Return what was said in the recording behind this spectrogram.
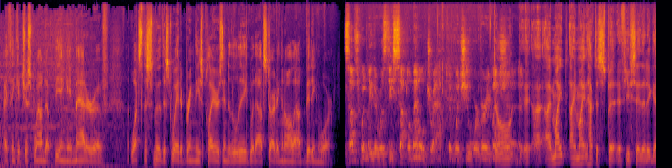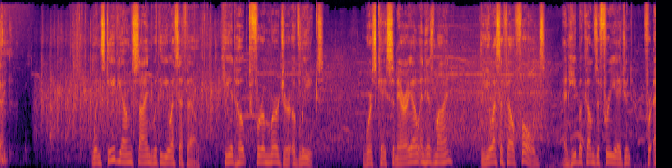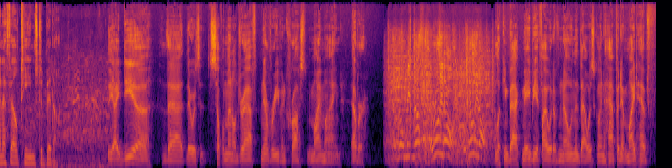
I think it just wound up being a matter of what's the smoothest way to bring these players into the league without starting an all out bidding war. Subsequently, there was the supplemental draft, of which you were very much. Don't. uh, I, I might. I might have to spit if you say that again. When Steve Young signed with the USFL, he had hoped for a merger of leagues. Worst case scenario in his mind? The USFL folds and he becomes a free agent for NFL teams to bid on. The idea that there was a supplemental draft never even crossed my mind, ever. It don't mean nothing. It really don't. It really don't. Looking back, maybe if I would have known that that was going to happen, it might have.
